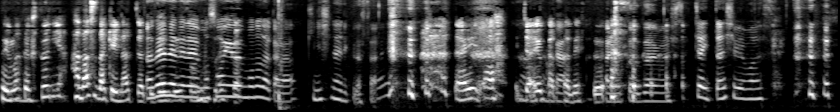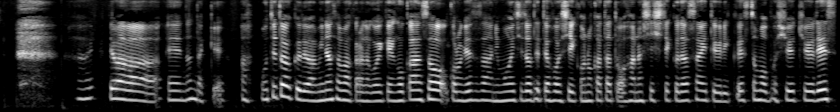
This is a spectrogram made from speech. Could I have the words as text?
すいません普通に話すだけになっちゃってあ全然全然もうそういうものだから気にしないでください。はい あじゃあよかったです。ありがとうございましたじゃあ一旦閉めます。はい、では、えーなんだっけ？あもちトークでは皆様からのご意見ご感想このゲストさんにもう一度出てほしいこの方とお話ししてくださいというリクエストも募集中です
